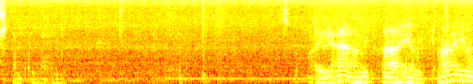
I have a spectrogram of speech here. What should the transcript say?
Tapos na pala. Ayan, kain tayo.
